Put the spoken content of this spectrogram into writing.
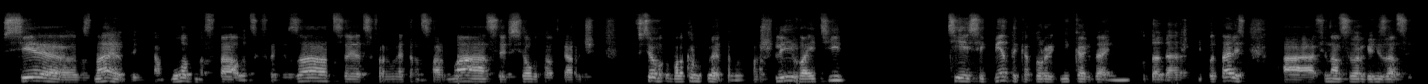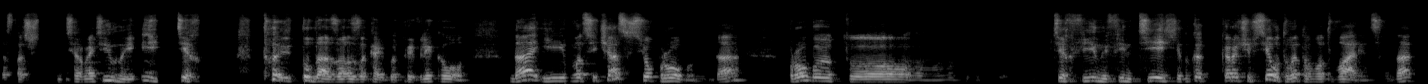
Все знают, и там модно стало цифровизация, цифровая трансформация, все вот, вот короче, все вокруг этого. Пошли в IT, те сегменты, которые никогда никуда даже не пытались, а финансовые организации достаточно консервативные, и тех туда за, за как бы привлекло. Да, и вот сейчас все пробуют, да, пробуют э, техфины, финтехи, ну, как, короче, все вот в этом вот варятся, да,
